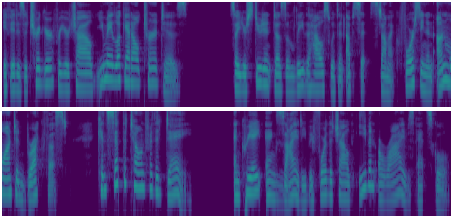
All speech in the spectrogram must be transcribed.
If it is a trigger for your child, you may look at alternatives so your student doesn't leave the house with an upset stomach. Forcing an unwanted breakfast can set the tone for the day and create anxiety before the child even arrives at school.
